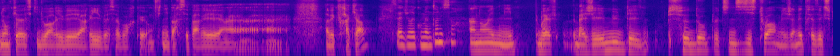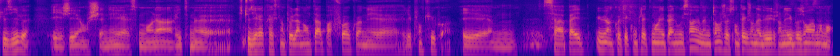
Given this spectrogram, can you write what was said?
Donc euh, ce qui doit arriver arrive, à savoir qu'on finit par se séparer euh, avec fracas Ça a duré combien de temps l'histoire? Un an et demi. Bref, bah, j'ai eu des pseudo petites histoires, mais jamais très exclusives. Et j'ai enchaîné à ce moment-là un rythme, euh, je te dirais presque un peu lamentable parfois, quoi, mais euh, les plans cul, quoi. Et euh, ça n'a pas eu un côté complètement épanouissant, et en même temps, je sentais que j'en avais, j'en ai eu besoin à un moment.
